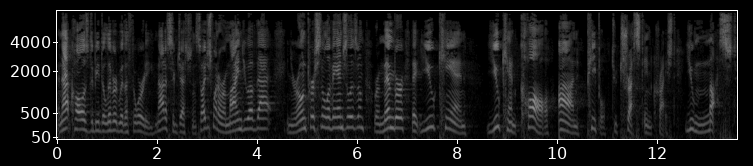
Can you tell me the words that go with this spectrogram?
And that call is to be delivered with authority, not a suggestion. So I just want to remind you of that in your own personal evangelism. Remember that you can you can call on people to trust in Christ. You must.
